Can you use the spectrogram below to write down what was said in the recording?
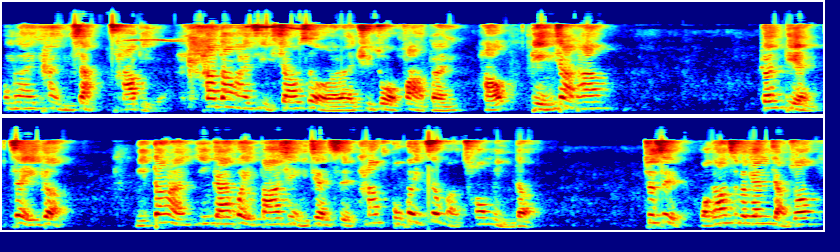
我们来看一下差别。他当然还是以销售额来去做划分。好，点一下它，跟点这一个，你当然应该会发现一件事，他不会这么聪明的。就是我刚刚是不是跟你讲说，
